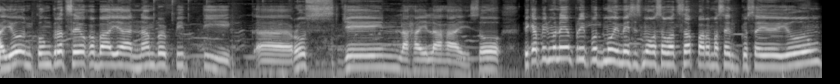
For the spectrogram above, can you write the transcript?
Ayun, congrats sa iyo kabayan. Number 50, uh, Rose Jane Lahay Lahay. So, pick upin mo na yung free food mo, i-message mo ako sa WhatsApp para ma-send ko sa iyo yung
